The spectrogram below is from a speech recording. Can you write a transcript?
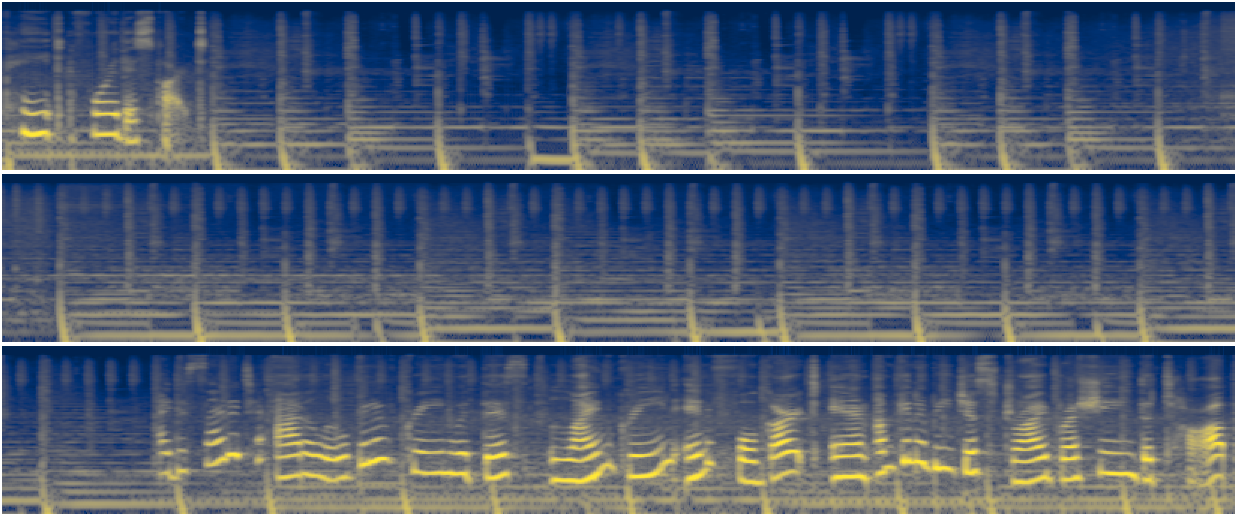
paint for this part. Add a little bit of green with this lime green in Folk Art and I'm going to be just dry brushing the top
